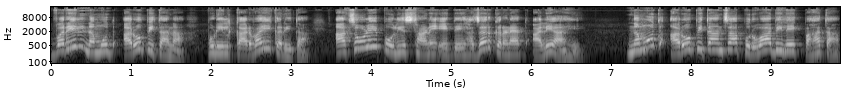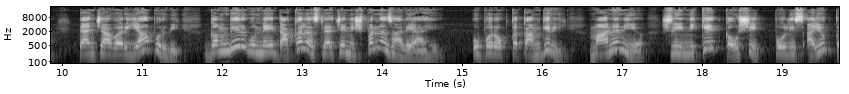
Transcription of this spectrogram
वरील नमूद आरोपितांना पुढील कारवाईकरिता आचोळे पोलीस ठाणे येथे हजर करण्यात आले आहे. नमूद आरोपितांचा पूर्वाभिलेख पाहता त्यांच्यावर यापूर्वी गंभीर गुन्हे दाखल असल्याचे निष्पन्न झाले आहे. उपरोक्त कामगिरी माननीय श्री निकेत कौशिक पोलीस आयुक्त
